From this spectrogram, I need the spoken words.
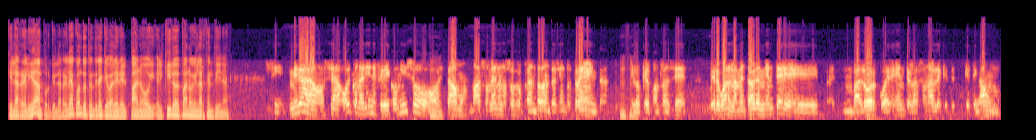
que la realidad, porque la realidad cuánto tendría que valer el pan hoy, el kilo de pan hoy en la Argentina. Sí, mira, o sea, hoy con y fideicomiso mm. estábamos más o menos nosotros plantados en 330, en lo que el pan francés. Pero bueno, lamentablemente, un valor coherente, razonable, que, que tenga un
